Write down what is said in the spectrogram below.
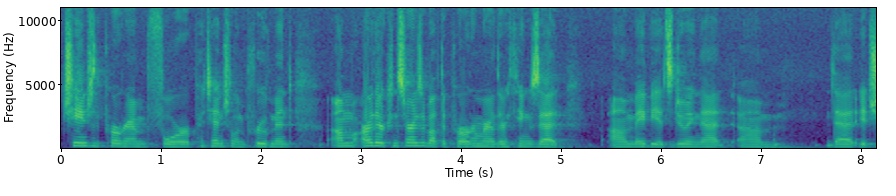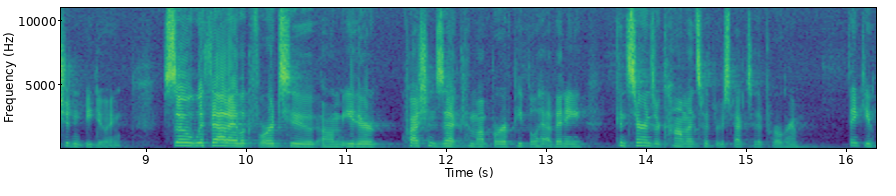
change the program for potential improvement? Um, are there concerns about the program? Are there things that um, maybe it's doing that um, that it shouldn't be doing? So with that, I look forward to um, either questions that come up or if people have any concerns or comments with respect to the program. Thank you.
